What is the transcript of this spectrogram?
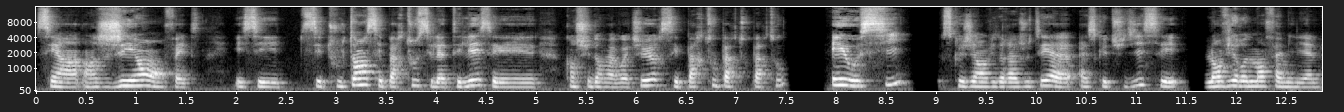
c'est un, géant en fait. Et c'est tout le temps c'est partout c'est la télé c'est quand je suis dans ma voiture c'est partout partout partout. Et aussi ce que j'ai envie de rajouter à ce que tu dis c'est l'environnement familial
